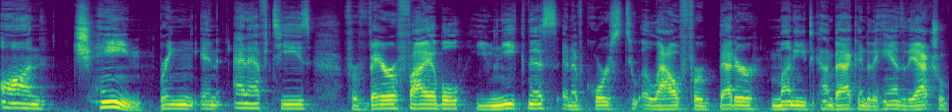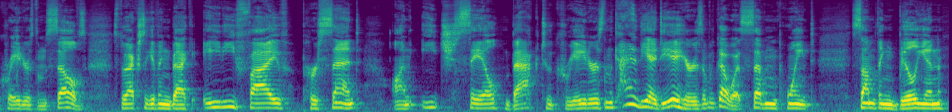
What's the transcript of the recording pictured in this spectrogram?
on chain, bringing in NFTs for verifiable uniqueness and, of course, to allow for better money to come back into the hands of the actual creators themselves. So they're actually giving back 85% on each sale back to creators. And kind of the idea here is that we've got what, 7 point something billion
